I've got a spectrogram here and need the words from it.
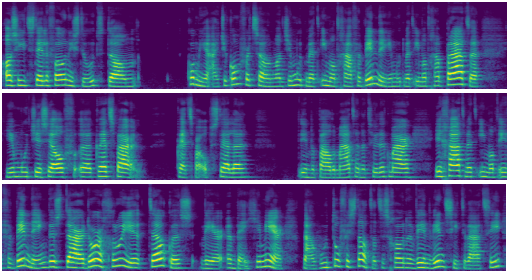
Als je iets telefonisch doet, dan kom je uit je comfortzone, want je moet met iemand gaan verbinden, je moet met iemand gaan praten, je moet jezelf uh, kwetsbaar, kwetsbaar opstellen, in bepaalde mate natuurlijk, maar je gaat met iemand in verbinding, dus daardoor groei je telkens weer een beetje meer. Nou, hoe tof is dat? Dat is gewoon een win-win situatie.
